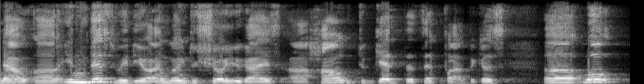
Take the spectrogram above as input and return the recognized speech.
Now, uh, in this video, I'm going to show you guys uh, how to get the zip file because, uh, well,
